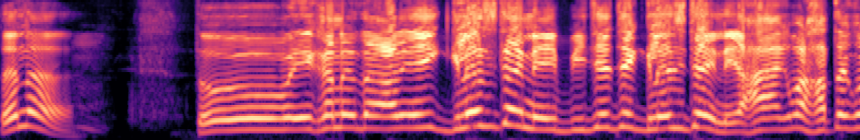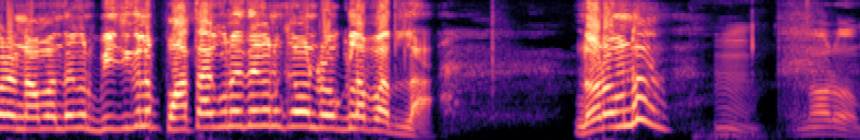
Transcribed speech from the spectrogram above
তাই না? তো এখানে আর এই গ্লেজটাই নেই বীজের যে গ্লেজটাই নেই হ্যাঁ একবার হাতে করে নামান দেখুন বীজগুলো পাতাগুলো দেখুন কেমন রোগলা পাতলা। নরম না? হুম নরম।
